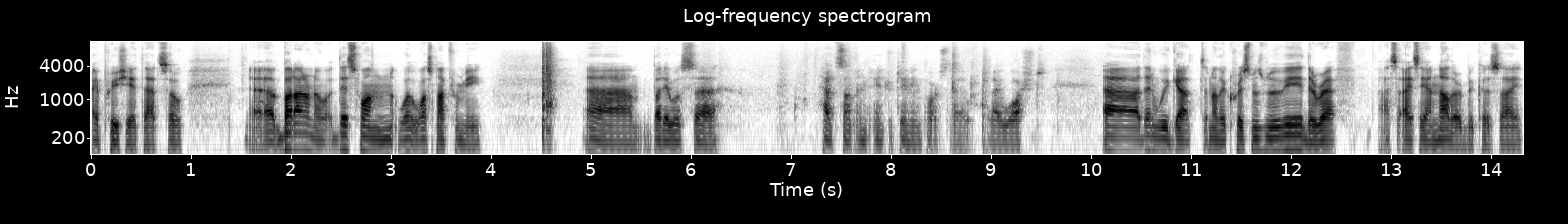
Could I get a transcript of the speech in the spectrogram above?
I appreciate that. So, uh, but I don't know. This one was not for me, um, but it was uh, had some entertaining parts that I, that I watched. Uh, then we got another Christmas movie, The Ref. I, I say another because I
